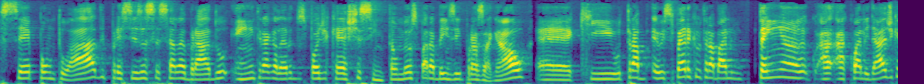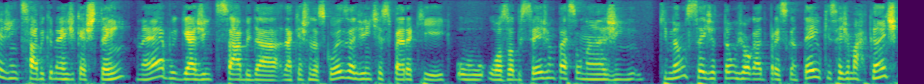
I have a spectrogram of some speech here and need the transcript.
ser pontuado e precisa ser celebrado entre a galera dos podcasts, sim. Então, meus parabéns aí pro Azagal. É, que o. Eu espero que o trabalho tenha a, a qualidade que a gente sabe que o Nerdcast tem, né? Porque a gente sabe da, da questão das coisas. A gente espera que o, o Ozob seja um personagem que não seja tão jogado para escanteio, que seja marcante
